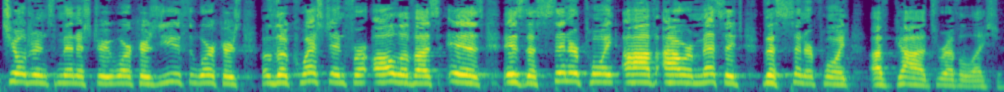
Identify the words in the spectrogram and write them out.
children's ministry workers, youth workers. The question for all of us is, is the center point of our message the center point of God's revelation?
